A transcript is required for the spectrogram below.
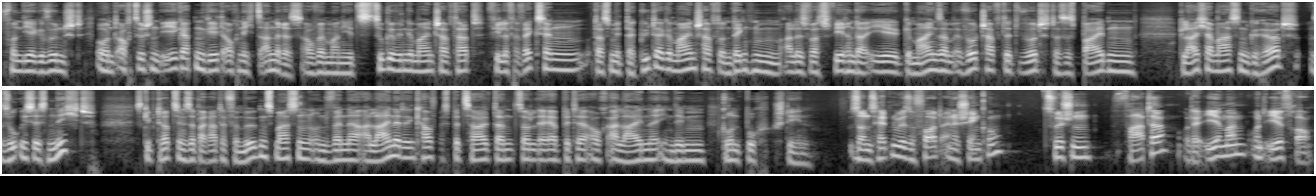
von dir gewünscht. Und auch zwischen Ehegatten gilt auch nichts anderes, auch wenn man jetzt Zugewinngemeinschaft hat. Viele verwechseln das mit der Gütergemeinschaft und denken, alles, was während der Ehe gemeinsam erwirtschaftet wird, dass es beiden gleichermaßen gehört. So ist es nicht. Es gibt trotzdem separate Vermögensmassen und wenn er alleine den Kaufpreis bezahlt, dann soll er bitte auch alleine in dem Grundbuch stehen. Sonst hätten wir sofort eine Schenkung zwischen Vater oder Ehemann und Ehefrau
